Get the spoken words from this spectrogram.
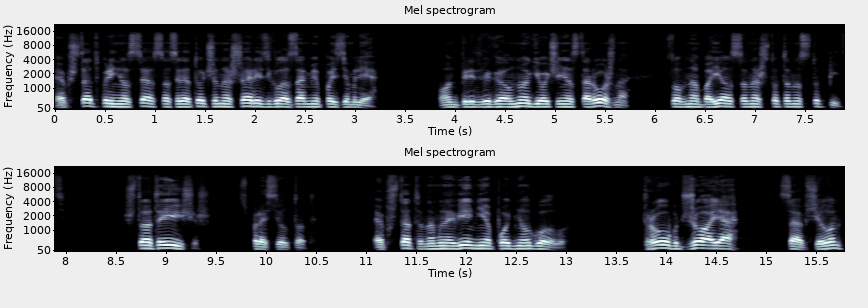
Эпштадт принялся сосредоточенно шарить глазами по земле. Он передвигал ноги очень осторожно, словно боялся на что-то наступить. «Что ты ищешь?» — спросил тот. Эпштадт на мгновение поднял голову. «Труп Джоя!» — сообщил он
